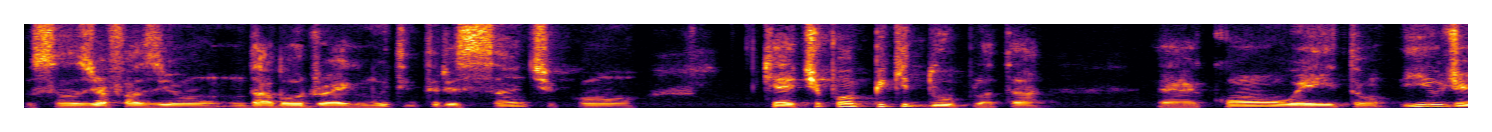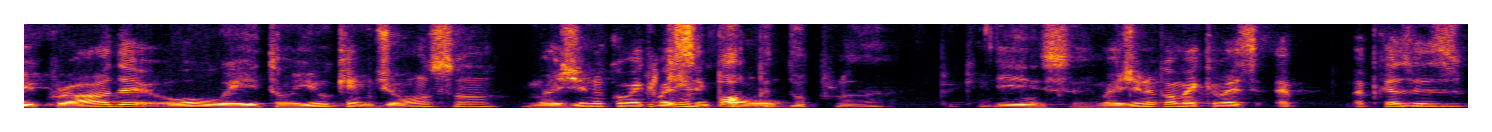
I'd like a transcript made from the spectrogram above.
O Suns já fazia um, um double drag muito interessante com que é tipo uma pick dupla, tá? É, com o Aiton e o Jay Crowder, ou o Aiton e o Cam Johnson. Imagina como é que vai ser pop com... duplo, né? Isso, pop. imagina como é que vai ser. É, é, porque às vezes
